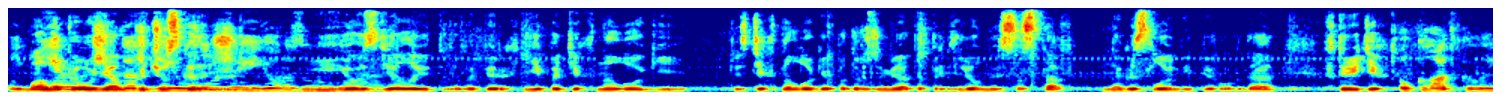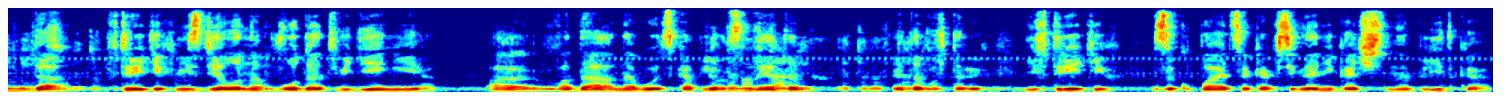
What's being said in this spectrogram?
и Мало того, я вам хочу сказать, ее ее сделают, во-первых, не по технологии, есть технология подразумевает определенный состав, многослойный пирог, да. В-третьих, Укладка вы имеете да, в виду? в-третьих, не сделано водоотведение, а вода, она будет Это скапливаться на этом. во-вторых. Это во-вторых. Это во-вторых. И в-третьих, закупается, как всегда, некачественная плитка.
